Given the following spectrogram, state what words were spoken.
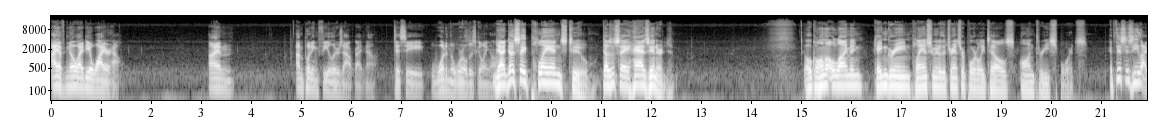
I have no idea why or how. I'm I'm putting feelers out right now to see what in the world is going on. Yeah, it does say plans to. Doesn't say has entered. Oklahoma O lineman Cayden Green plans to enter the transfer portal, he tells on three sports. If this is Eli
